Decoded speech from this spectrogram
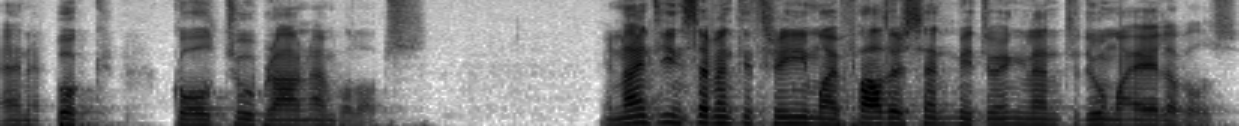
in a book called Two Brown Envelopes. In 1973, my father sent me to England to do my A levels.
